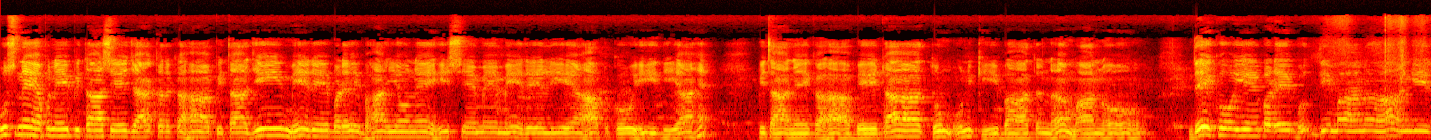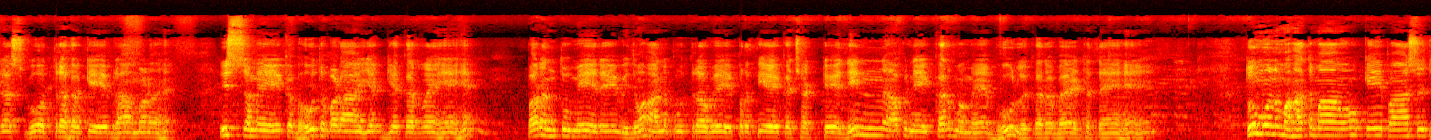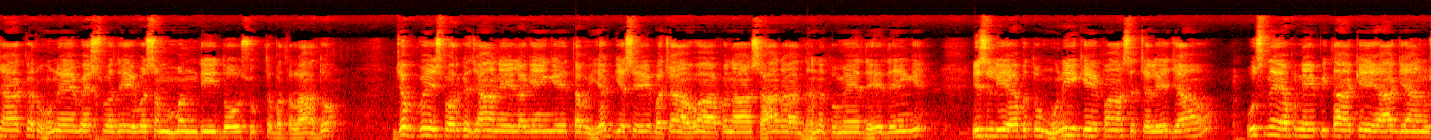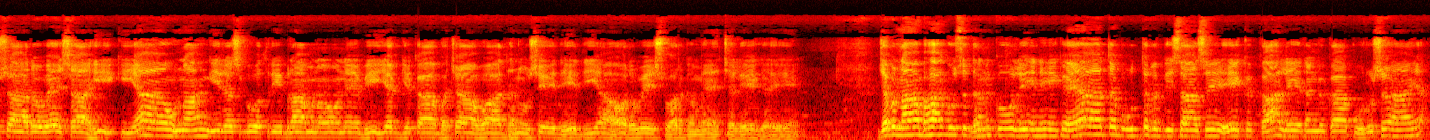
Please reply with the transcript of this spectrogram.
उसने अपने पिता से जाकर कहा, पिताजी, मेरे बड़े भाइयों ने हिस्से में मेरे लिए आपको ही दिया है। पिता ने कहा, बेटा, तुम उनकी बात न मानो। देखो, ये बड़े बुद्धिमान आंगी रस गोत्र के ब्राह्मण हैं। इस समय एक बहुत बड़ा यज्ञ कर रहे हैं, परंतु मेरे विद्वान पुत्र वे प्रत्येक छठे दिन अपने कर्म में भूल कर बैठते हैं। तुम उन महात्माओं के पास जाकर उन्हें वैश्वदेव संबंधी दो सुक्त बतला दो। जब वे स्वर्ग जाने लगेंगे, तब यज्ञ से बचा हुआ अपना सारा धन तुम्हें दे देंगे। इसलिए अब तुम मुनि के पास चले जाओ। उसने अपने पिता के आज्ञा अनुसार वैसा ही किया उनांगी रसगोत्री ब्राह्मणों ने भी यज्ञ का बचा हुआ धनुषे दे दिया और वे स्वर्ग में चले गए। जब नाभाग उस धन को लेने गया, तब उत्तर दिशा से एक काले रंग का पुरुष आया।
